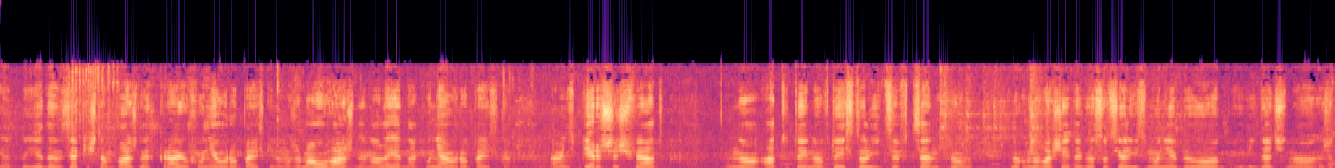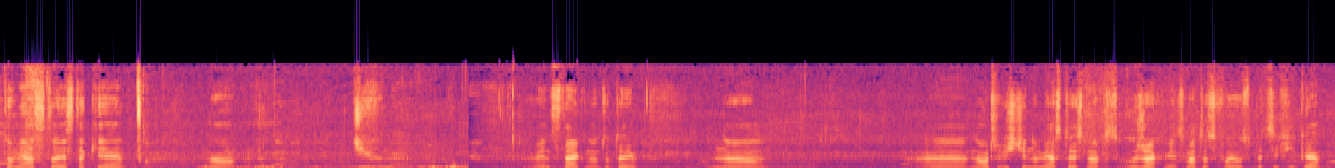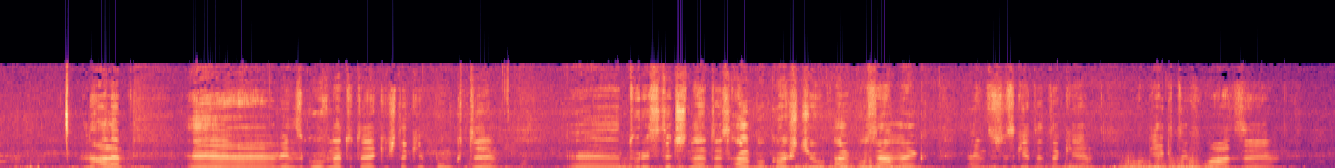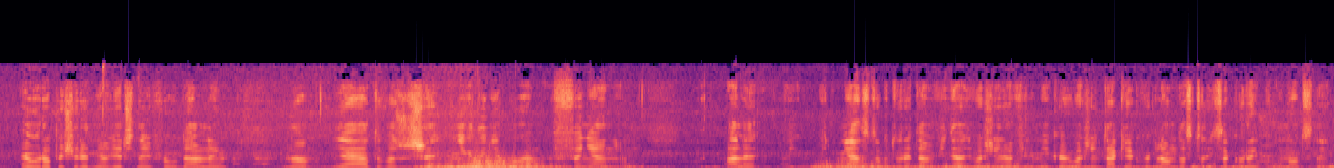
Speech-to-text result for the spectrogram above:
jakby jeden z jakichś tam ważnych krajów Unii Europejskiej, no może mało ważny, no ale jednak Unia Europejska. A więc pierwszy świat, no a tutaj no w tej stolicy, w centrum, no, no właśnie tego socjalizmu nie było i widać no, że to miasto jest takie no dziwne. Więc tak, no tutaj no e, no oczywiście, no miasto jest na wzgórzach, więc ma to swoją specyfikę. No ale e, więc główne tutaj jakieś takie punkty e, turystyczne to jest albo kościół, albo zamek, a więc wszystkie te takie obiekty władzy Europy średniowiecznej, feudalnej. No, ja towarzyszę nigdy nie byłem w Fenianie. ale miasto, które tam widać właśnie na filmikach, właśnie tak jak wygląda stolica Korei Północnej,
